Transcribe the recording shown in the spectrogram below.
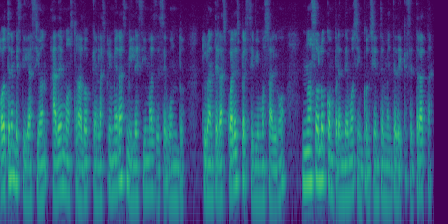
Otra investigación ha demostrado que en las primeras milésimas de segundo, durante las cuales percibimos algo, no solo comprendemos inconscientemente de qué se trata,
